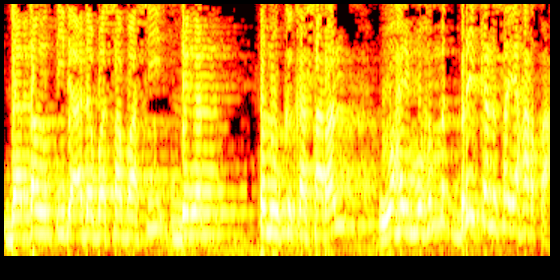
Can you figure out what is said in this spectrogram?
datang tidak ada basa-basi dengan penuh kekasaran, wahai Muhammad berikan saya harta.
